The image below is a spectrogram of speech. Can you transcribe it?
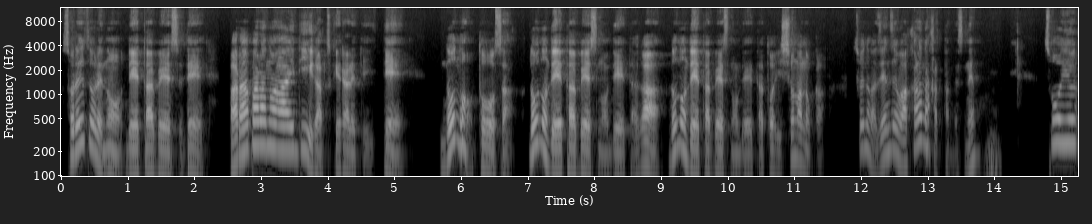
それぞれのデータベースでバラバラの ID が付けられていて、どの動作、どのデータベースのデータが、どのデータベースのデータと一緒なのか、そういうのが全然わからなかったんですね。そういう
